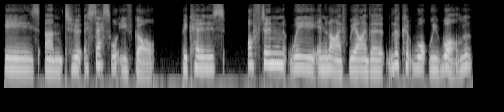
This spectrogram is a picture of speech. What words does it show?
is um, to assess what you've got because often we in life, we either look at what we want,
